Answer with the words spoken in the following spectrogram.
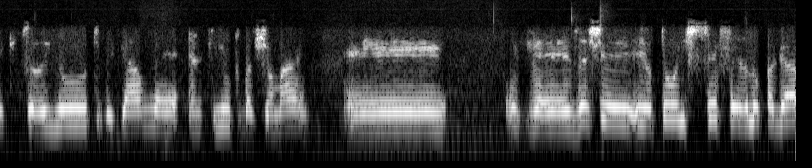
מקצועיות וגם ערכיות בשמיים. וזה שהיותו איש ספר לא פגע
